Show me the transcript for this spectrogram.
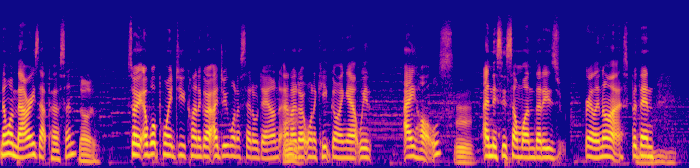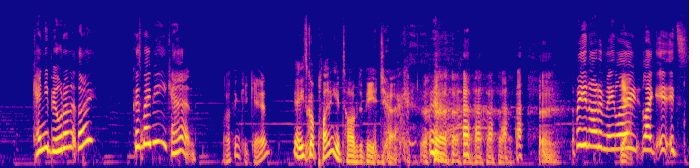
No one marries that person. No. So at what point do you kind of go, I do want to settle down and I mm. don't want to keep going out with a-holes mm. and this is someone that is really nice. But then can you build on it though? Because maybe you can. I think you can. Yeah, he's got plenty of time to be a jerk. But you know what I mean? Like, like it, it's,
